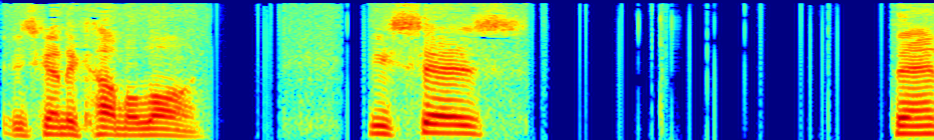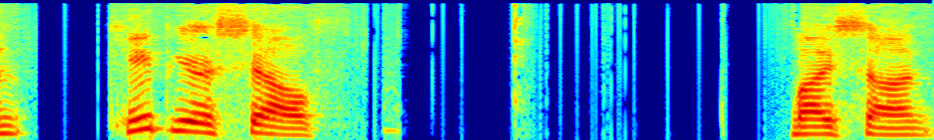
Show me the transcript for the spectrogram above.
is going to come along. He says, then Keep yourself, my son,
